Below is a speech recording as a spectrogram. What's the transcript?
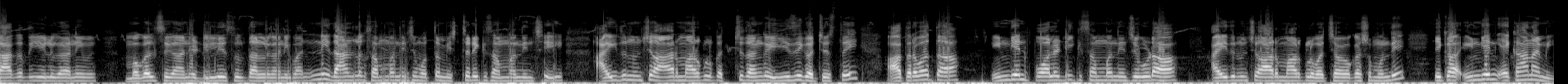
కాకతీయులు కానీ మొఘల్స్ కానీ ఢిల్లీ సుల్తాన్లు కానీ ఇవన్నీ దాంట్లోకి సంబంధించి మొత్తం హిస్టరీకి సంబంధించి ఐదు నుంచి ఆరు మార్కులు ఖచ్చితంగా ఈజీగా వచ్చేస్తాయి. ఆ తర్వాత ఇండియన్ పాలిటీకి సంబంధించి కూడా ఐదు నుంచి ఆరు మార్కులు వచ్చే అవకాశం ఉంది. ఇక ఇండియన్ ఎకానమీ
